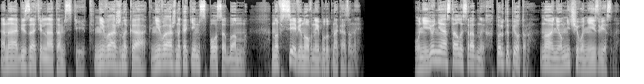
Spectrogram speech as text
Она обязательно отомстит, неважно как, неважно каким способом, но все виновные будут наказаны. У нее не осталось родных, только Петр, но о нем ничего не известно.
